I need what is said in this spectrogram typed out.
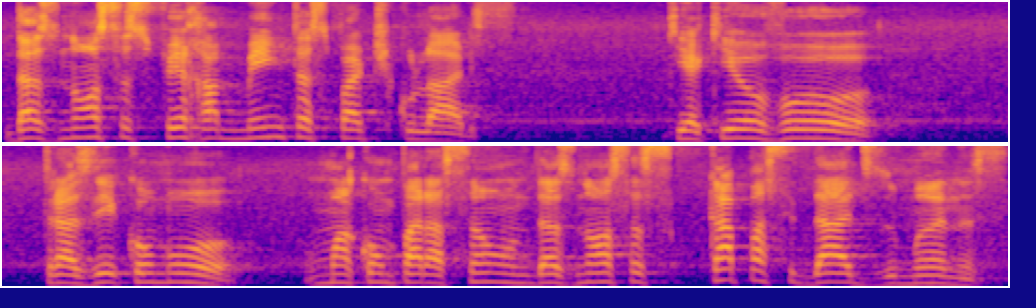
das nossas ferramentas particulares, que aqui eu vou trazer como uma comparação das nossas capacidades humanas,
